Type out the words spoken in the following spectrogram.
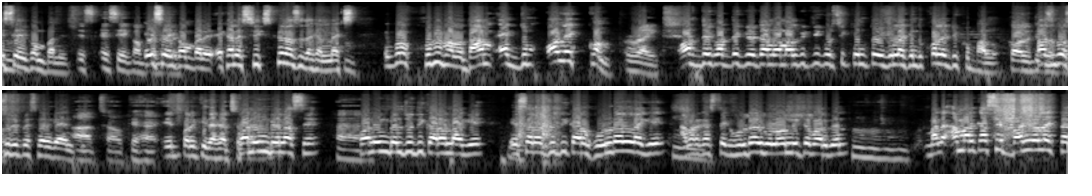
এসিআই কোম্পানির এসিআই কোম্পানি এসিআই কোম্পানির এখানে সিক্স পিন আছে দেখেন ম্যাক্স এগুলো খুবই ভালো দাম একদম অনেক কম। রাইট অর্ধেক অর্ধেক রেটে আমরা মাল বিক্রি করছি কিন্তু এগুলা কিন্তু কোয়ালিটি খুব ভালো। কোয়ালিটি পাঁচ বছর রিপ্লেসমেন্ট গ্যারান্টি আচ্ছা ওকে হ্যাঁ এরপরে কি দেখাচ্ছে? কলিং বেল আছে। হ্যাঁ। কলিং বেল যদি কারও লাগে এছাড়া যদি কারও হোল্ডার লাগে আমার কাছ থেকে হোল্ডারগুলো নিতে পারবেন। মানে আমার কাছে বাড়িওয়ালা একটা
